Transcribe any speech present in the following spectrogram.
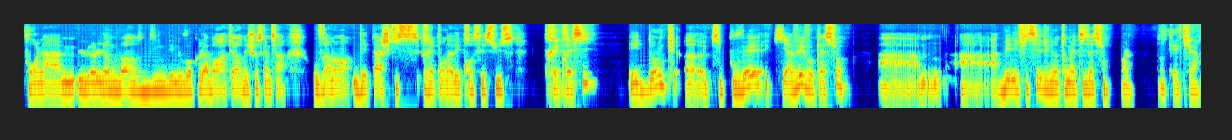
pour la, le l'onboarding des nouveaux collaborateurs, des choses comme ça, ou vraiment des tâches qui répondent à des processus très précis et donc euh, qui pouvait, qui avait vocation à, bénéficier d'une automatisation. Voilà. Ok, clair.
